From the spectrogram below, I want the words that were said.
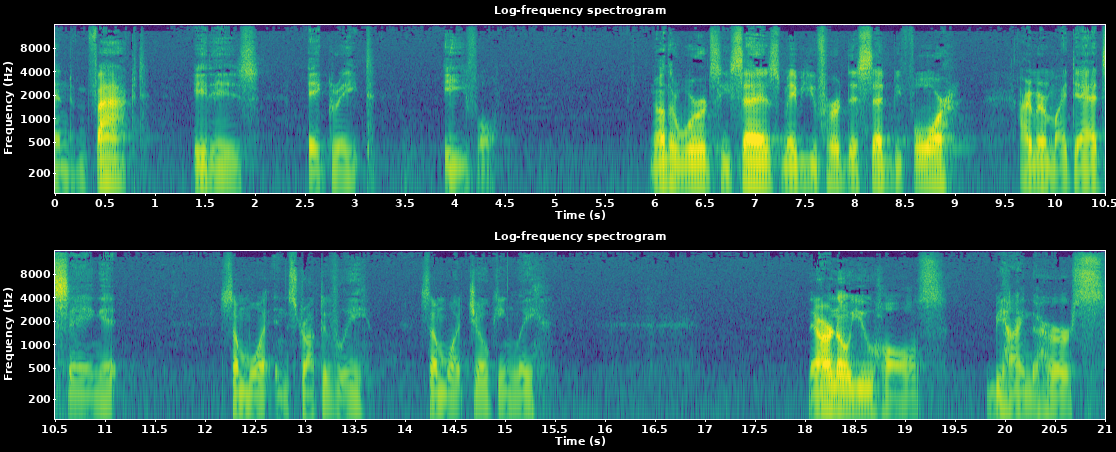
And in fact, it is a great evil. In other words, he says, maybe you've heard this said before. I remember my dad saying it somewhat instructively, somewhat jokingly. There are no U hauls behind the hearse.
